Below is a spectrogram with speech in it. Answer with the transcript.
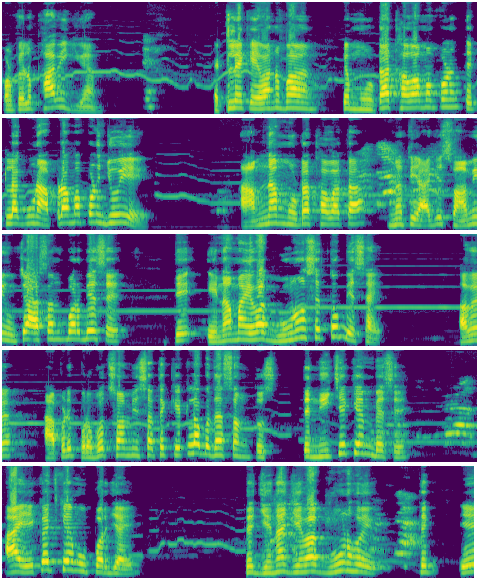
પણ પેલો ફાવી ગયો એમ. એટલે કહેવાનો ભાવ એમ કે મોટા થવામાં પણ તેટલા ગુણ આપણામાં પણ જોઈએ. આમના મોટા થવાતા નથી. આજે સ્વામી ઊંચા આસન પર બેસે તે એનામાં એવા ગુણો છે તો બેસાય. હવે આપણે પ્રભુત સ્વામી સાથે કેટલા બધા સંતોષ તે નીચે કેમ બેસે? આ એક જ કેમ ઉપર જાય? તે જેના જેવા ગુણ હોય તે એ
